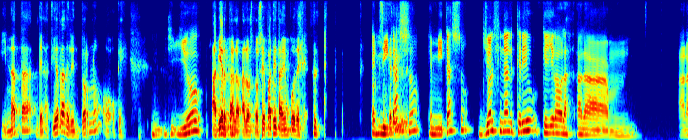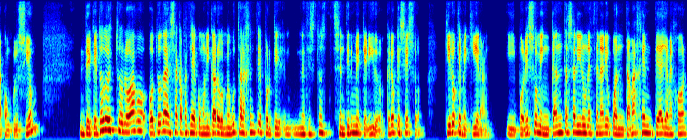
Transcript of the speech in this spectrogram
innata de la tierra, del entorno, o, o qué? yo Abierta a los dos, ¿eh? Pati también puede. En Es mi increíble. caso, en mi caso, yo al final creo que he llegado a la, a la, mm, a la conclusión de que todo esto lo hago o toda esa capacidad de comunicar o que me gusta a la gente porque necesito sentirme querido. Creo que es eso. Quiero que me quieran. Y por eso me encanta salir a un escenario cuanta más gente haya mejor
